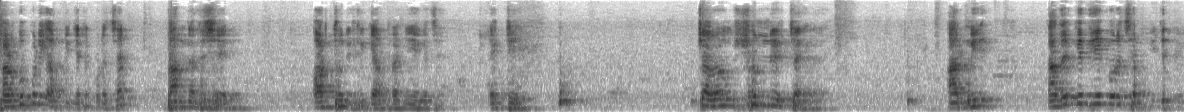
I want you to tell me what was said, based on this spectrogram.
সর্বোপরি আপনি যেটা করেছেন, বাংলাদেশের অর্থনীতিকে আপনারা নিয়ে গেছেন একটি চরম শূন্যের জায়গায়। আর কাদেরকে দিয়ে করেছেন নিজেদের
